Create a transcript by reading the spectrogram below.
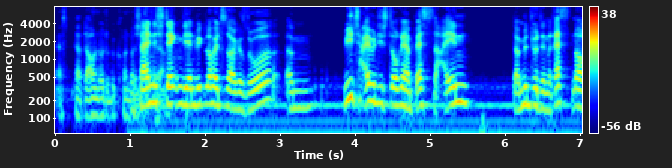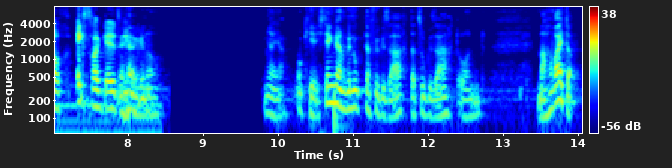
erst per Downloadable Content. Wahrscheinlich ja. denken die Entwickler heutzutage so, ähm, wie teilen wir die Story am besten ein, damit wir den Rest noch extra Geld kriegen. Ja, genau. Naja, okay. Ich denke, wir haben genug dafür gesagt, dazu gesagt und machen weiter.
